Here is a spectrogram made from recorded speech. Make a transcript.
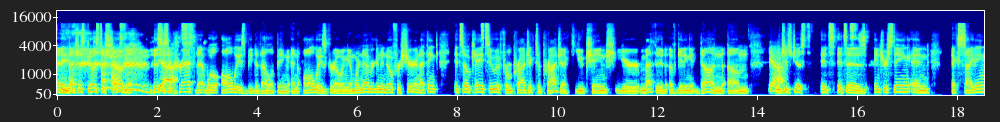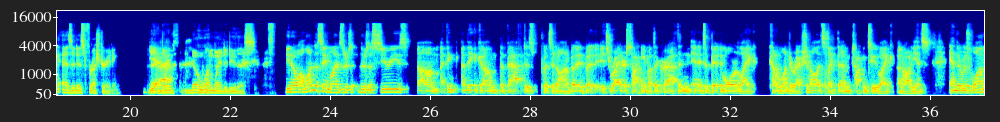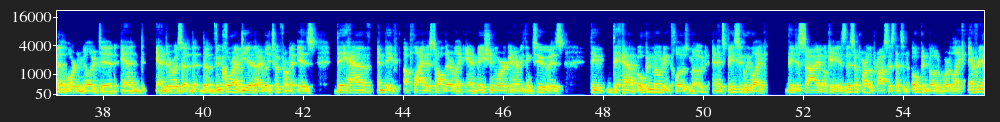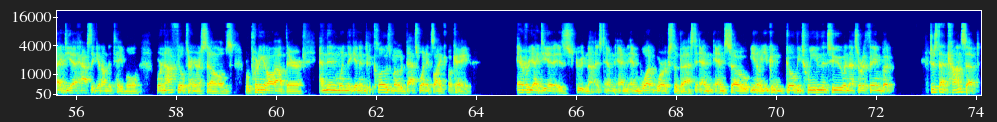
And that just goes to show that this is a craft that will always be developing and always growing, and we're never going to know for sure. And I think it's okay too if from project to project you change your method of getting it done. Um, Yeah. which is just it's it's as interesting and exciting as it is frustrating. Yeah. there's no one way to do this. You know, along those same lines, there's there's a series. Um, I think I think um, the BAFTAs puts it on, but it, but it's writers talking about their craft, and and it's a bit more like kind of one directional. It's like them talking to like an audience. And there was one that Lord and Miller did, and and there was a the, the the core idea that I really took from it is they have and they apply this to all their like animation work and everything too. Is they they have open mode and closed mode, and it's basically like they decide, okay, is this a part of the process that's an open mode where like every idea has to get on the table? We're not filtering ourselves, we're putting it all out there. And then when they get into close mode, that's when it's like, okay, every idea is scrutinized and and and what works the best. And and so, you know, you can go between the two and that sort of thing, but just that concept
